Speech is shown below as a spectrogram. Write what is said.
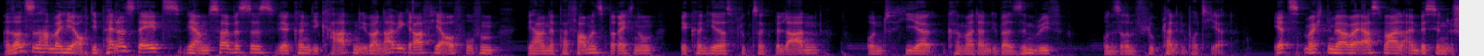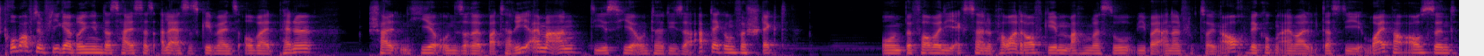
Ansonsten haben wir hier auch die Panel States, wir haben Services, wir können die Karten über Navigraph hier aufrufen, wir haben eine Performance-Berechnung, wir können hier das Flugzeug beladen. Und hier können wir dann über Simbrief unseren Flugplan importieren. Jetzt möchten wir aber erstmal ein bisschen Strom auf den Flieger bringen, das heißt als allererstes gehen wir ins Overhead Panel, schalten hier unsere Batterie einmal an, die ist hier unter dieser Abdeckung versteckt und bevor wir die External Power draufgeben, machen wir es so wie bei anderen Flugzeugen auch. Wir gucken einmal, dass die Wiper aus sind.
